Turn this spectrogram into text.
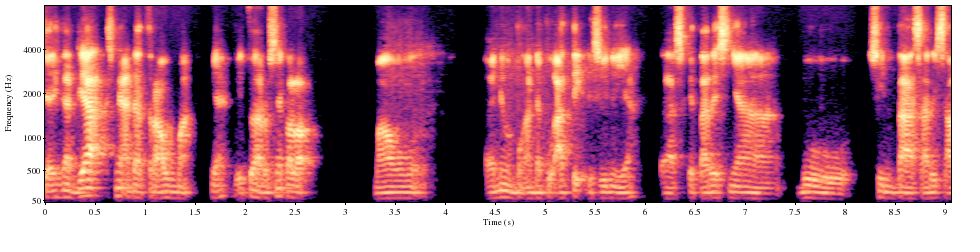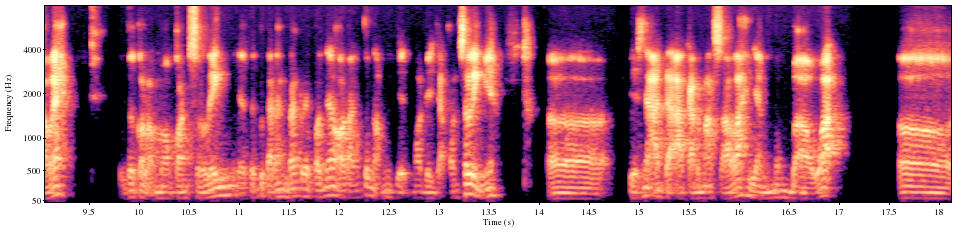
sehingga dia sebenarnya ada trauma ya itu harusnya kalau mau ini mumpung ada Bu Atik di sini ya eh, sekretarisnya Bu Sinta Sari Saleh itu kalau mau konseling ya tapi kadang-kadang repotnya orang itu nggak mau diajak konseling ya eh, biasanya ada akar masalah yang membawa eh,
